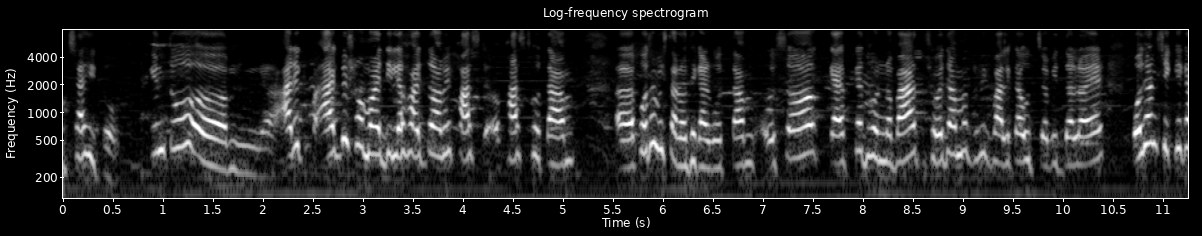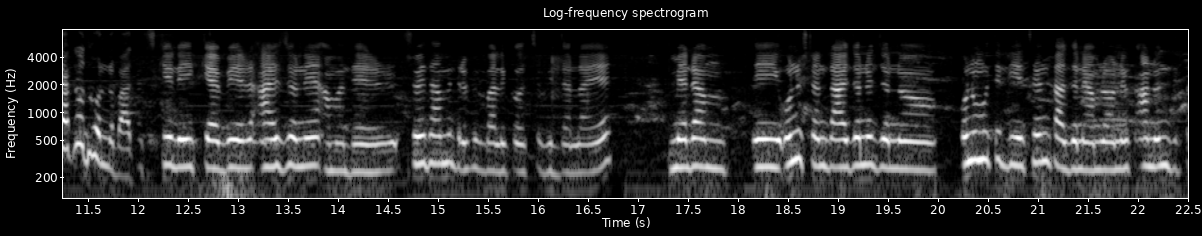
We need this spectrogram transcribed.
উৎসাহিত। কিন্তু আরেক, আরেকটু সময় দিলে হয়তো আমি ফার্স্ট ফার্স্ট হতাম প্রথম স্থান অধিকার করতাম। সো ক্যাবকে ধন্যবাদ। শহীদ আহমদ রফিক বালিকা উচ্চ বিদ্যালয়ের প্রধান শিক্ষিকাকেও ধন্যবাদ। আজকের এই ক্যাবের আয়োজনে আমাদের শহীদ আহমেদ রফিক বালিকা উচ্চ বিদ্যালয়ে ম্যাডাম এই অনুষ্ঠানটা আয়োজনের জন্য অনুমতি দিয়েছেন। তার জন্য আমরা অনেক আনন্দিত,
